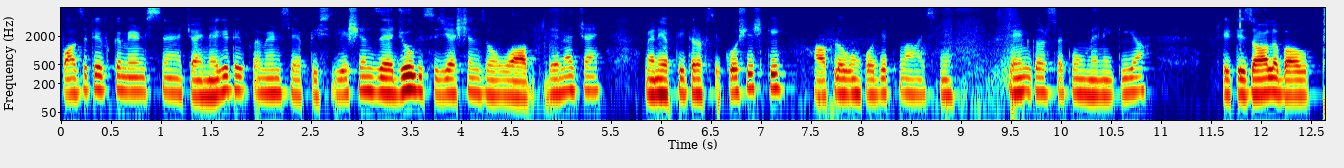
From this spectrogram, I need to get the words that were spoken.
पॉजिटिव कमेंट्स हैं, चाहे नेगेटिव कमेंट्स हैं अप्रिसिएशन है, जो भी सजेशंस हों, वो आप देना चाहें। मैंने अपनी तरफ़ से कोशिश की, आप लोगों को जितना इसमें एक्सप्लेन कर सकूँ, मैंने किया। It is all about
